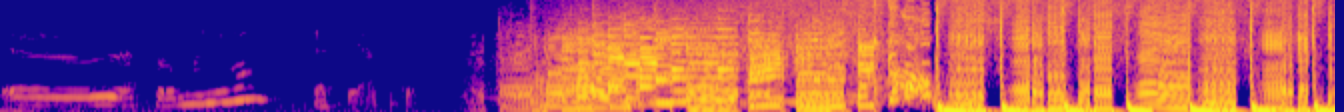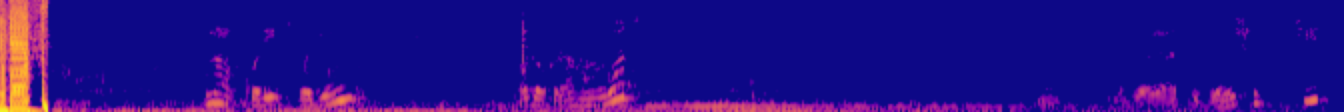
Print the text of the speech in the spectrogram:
ö, leszorom, hogy mi van, kezdjük a játékot. Na, akkor itt vagyunk. Adok rá hangot. Meg a játékra is egy kicsit.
